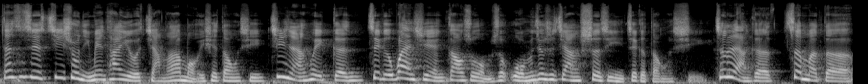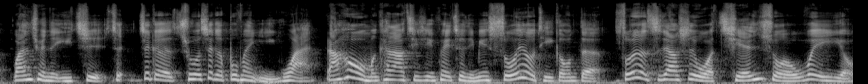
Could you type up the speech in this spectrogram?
但是这技术里面它有讲到某一些东西，竟然会跟这个外星人告诉我们说，我们就是这样设计你这个东西，这两个这么的完全的一致，这这个除了这个部分以外，然后我们看到基金会这里面所有提供的所有资料，是我前所未。会有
